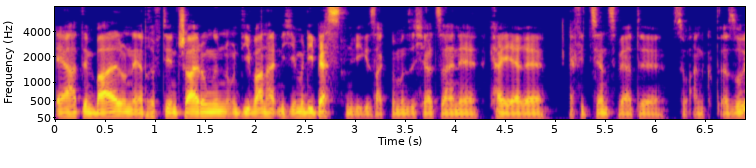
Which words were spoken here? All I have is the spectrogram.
er hat den Ball und er trifft die Entscheidungen und die waren halt nicht immer die besten, wie gesagt, wenn man sich halt seine Karriere Effizienzwerte so anguckt. Also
